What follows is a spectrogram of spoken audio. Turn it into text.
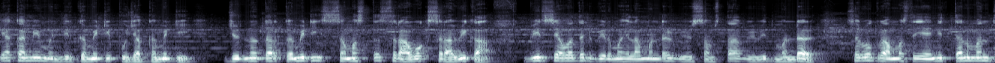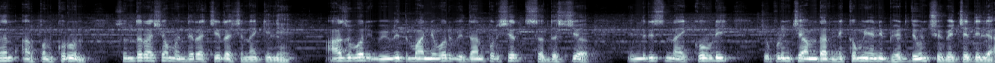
या कामी मंदिर कमिटी पूजा कमिटी जीर्णोद्धार कमिटी समस्त श्रावक श्राविका वीर सेवादल वीर महिला मंडळ विविध संस्था विविध मंडळ सर्व ग्रामस्थ यांनी तन मन धन अर्पण करून सुंदर अशा मंदिराची रचना केली आहे. आजवर विविध मान्यवर विधान परिषद सदस्य इंद्रिस नायकोवडी चिपळूणचे आमदार निकम यांनी भेट देऊन शुभेच्छा दिल्या.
